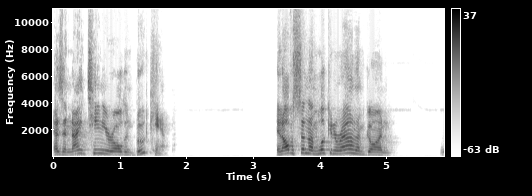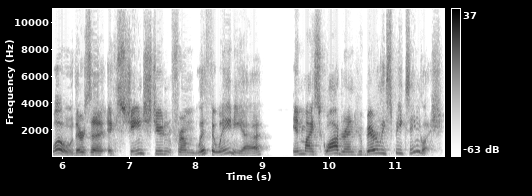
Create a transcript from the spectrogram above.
as a 19 year old in boot camp. And all of a sudden I'm looking around, and I'm going, whoa, there's an exchange student from Lithuania in my squadron who barely speaks English.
